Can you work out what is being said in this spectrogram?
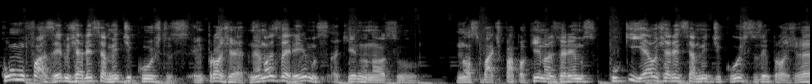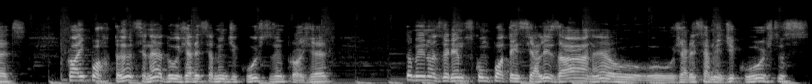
como fazer o gerenciamento de custos em projeto. Né? Nós veremos aqui no nosso, nosso bate-papo aqui, nós veremos o que é o gerenciamento de custos em projetos, qual a importância né, do gerenciamento de custos em projeto. Também nós veremos como potencializar né, o, o gerenciamento de custos.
